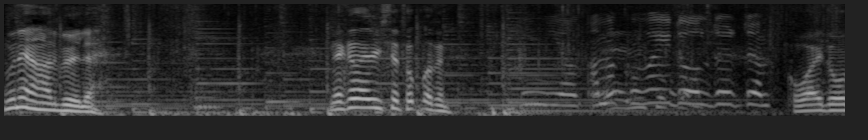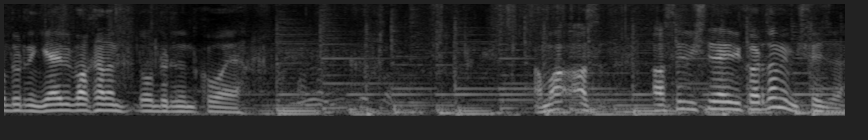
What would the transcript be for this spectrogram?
Bu ne hal böyle? Ne kadar işte topladın? Kovayı doldurdun. Gel bir bakalım doldurdun kovaya. Ama as, asıl vişneler yukarıda mıymış Feyza?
